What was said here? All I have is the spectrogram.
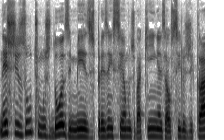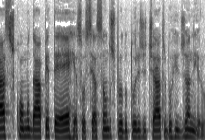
Nestes últimos 12 meses, presenciamos vaquinhas, auxílios de classes, como da APTR, Associação dos Produtores de Teatro do Rio de Janeiro,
